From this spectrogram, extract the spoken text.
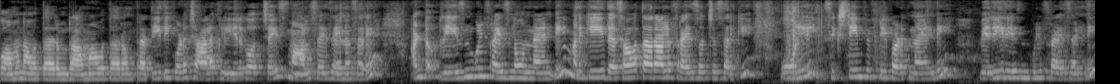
వామన అవతారం రామావతారం ప్రతిదీ కూడా చాలా క్లియర్గా వచ్చాయి స్మాల్ సైజ్ అయినా సరే. అండ్ రీజనబుల్ ప్రైస్లో ఉన్నాయండి. మనకి దశావతారాల ప్రైస్ వచ్చేసరికి ఓన్లీ సిక్స్టీన్ ఫిఫ్టీ పడుతున్నాయండి. వెరీ రీజనబుల్ ప్రైస్ అండి.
